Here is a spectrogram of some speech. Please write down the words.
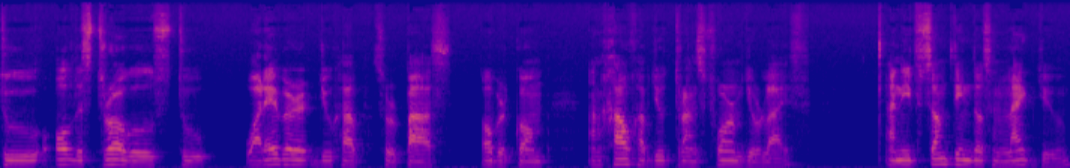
to all the struggles, to whatever you have surpassed, overcome, and how have you transformed your life. And if something doesn't like you,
